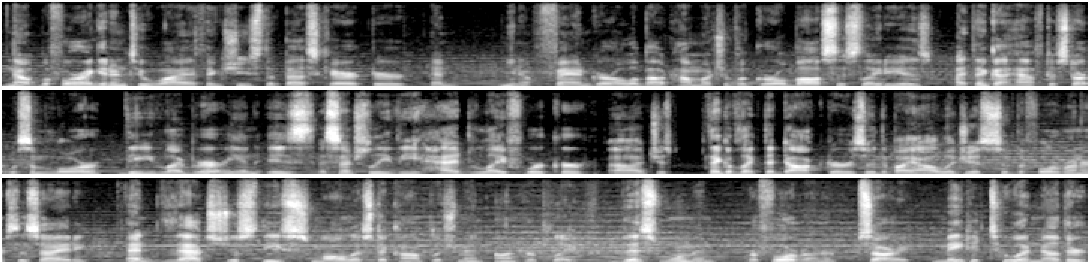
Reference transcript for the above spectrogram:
Now, before I get into why I think she's the best character and you know, fangirl about how much of a girl boss this lady is, I think I have to start with some lore. The librarian is essentially the head life worker, uh, just Think of like the doctors or the biologists of the Forerunner Society. And that's just the smallest accomplishment on her plate. This woman, or Forerunner, sorry, made it to another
